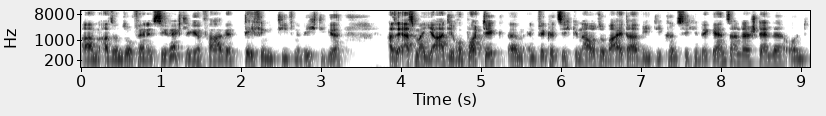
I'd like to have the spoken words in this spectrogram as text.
Ähm, also insofern ist die rechtliche Frage definitiv eine wichtige. Also erstmal ja, die Robotik ähm, entwickelt sich genauso weiter wie die künstliche Intelligenz an der Stelle und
